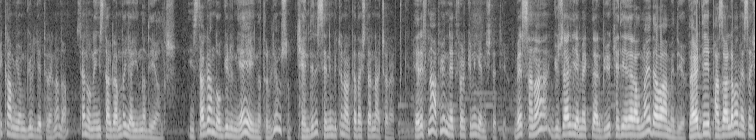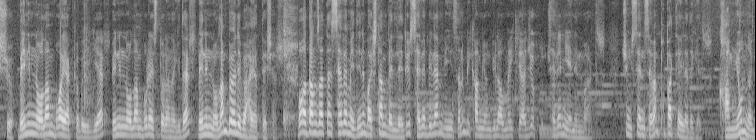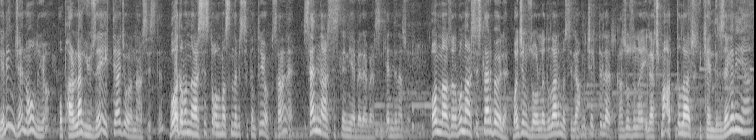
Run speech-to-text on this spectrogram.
Bir kamyon gül getiren adam sen onu Instagram'da yayınla diye alır. Instagram'da o gülü niye yayınlatır biliyor musun? Kendini senin bütün arkadaşlarına açar artık. Herif ne yapıyor? Network'ünü genişletiyor. Ve sana güzel yemekler, büyük hediyeler almaya devam ediyor. Verdiği pazarlama mesajı şu. Benimle olan bu ayakkabıyı giyer, benimle olan bu restorana gider, benimle olan böyle bir hayat yaşar. Bu adam zaten sevemediğini baştan belli ediyor. Sevebilen bir insanın bir kamyon gül alma ihtiyacı yoktur. Sevemeyenin vardır. Çünkü seni seven papatyayla da gelir. Kamyonla gelince ne oluyor? O parlak yüzeye ihtiyacı olan narsistin. Bu adamın narsist olmasında bir sıkıntı yok. Sana ne? Sen narsistle niye berabersin? Kendine sor. Ondan sonra bu narsistler böyle. Bacım zorladılar mı? Silah mı çektiler? Gazozuna ilaç mı attılar? Bir kendinize gelin ya.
